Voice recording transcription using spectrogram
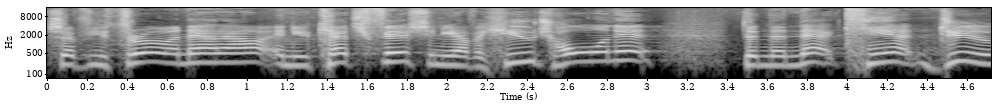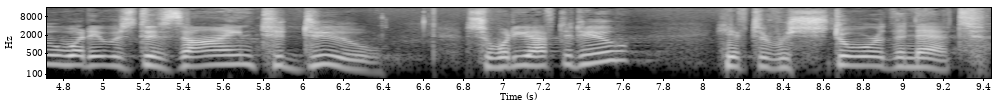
So if you throw a net out and you catch fish and you have a huge hole in it, then the net can't do what it was designed to do. So, what do you have to do? You have to restore the net.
